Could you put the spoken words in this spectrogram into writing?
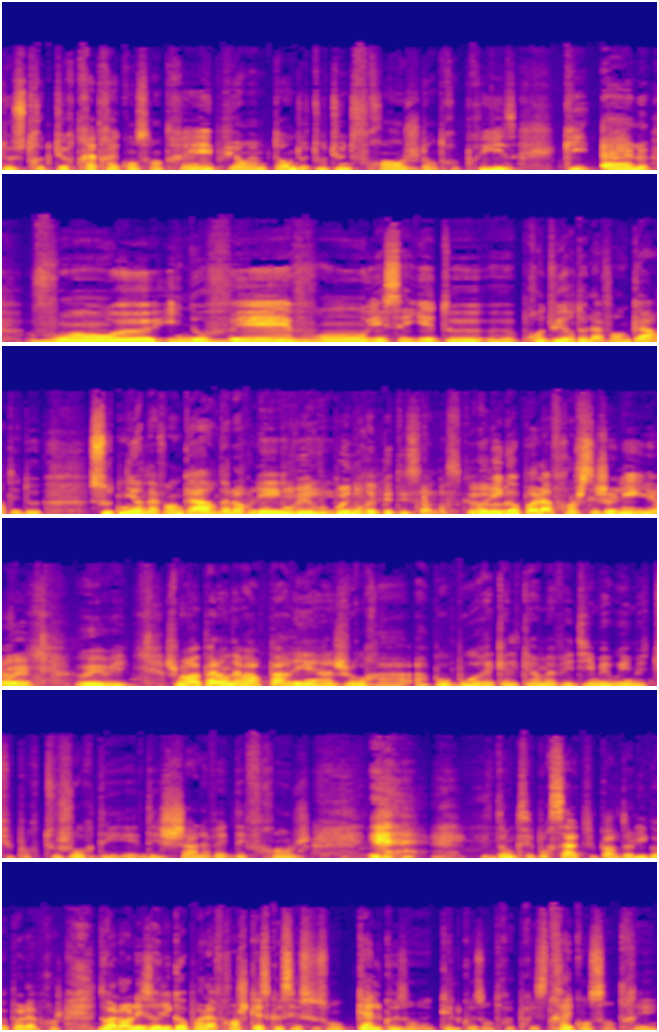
de structures très très concentrées et puis en même temps de toute une frange d'entreprises qui elles vont euh, innover, vont essayer de euh, produire de l'avant-garde et de soutenir de l'avant-garde. Alors les, vous, pouvez, les- vous pouvez nous répéter ça parce que... Oligopole à frange, c'est joli. Hein Ouais. oui, oui. Je me rappelle en avoir parlé un jour à, à Beaubourg et quelqu'un m'avait dit, mais oui, mais tu portes toujours des, châles avec des franges. Et, donc c'est pour ça que tu parles d'oligopole à frange. Non, alors les oligopoles à frange, qu'est-ce que c'est? Ce sont quelques, quelques entreprises très concentrées.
